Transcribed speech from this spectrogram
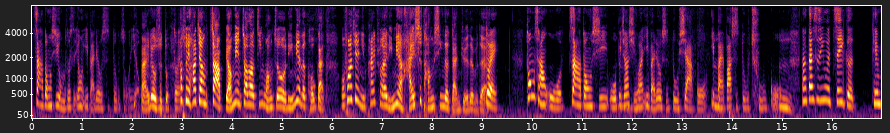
炸东西，我们都是用一百六十度左右。一百六十度，对。那所以它这样炸，表面炸到金黄之后，里面的口感，我发现你拍出来里面还是糖心的感觉，对不对？对。通常我炸东西，我比较喜欢一百六十度下锅，一百八十度出锅。嗯。那但是因为这个。天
